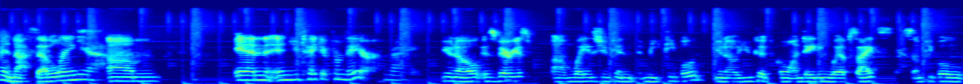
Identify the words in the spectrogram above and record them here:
and not settling. Yeah. Um, and and you take it from there. Right. You know, is various um, ways you can meet people. You know, you could go on dating websites. Some people,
